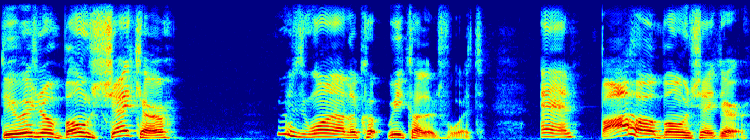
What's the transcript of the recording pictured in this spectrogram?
the original Bone Shaker, is one of the co- recolors for it, and Baja Bone Shaker.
